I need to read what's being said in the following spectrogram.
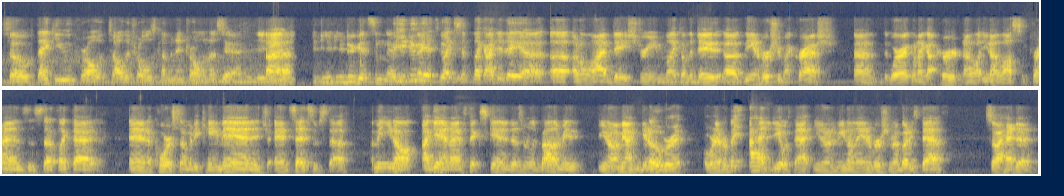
So thank you for all to all the trolls coming and trolling us. yeah, you, Uh, you, you do get some But you do get like some, like I did a uh, uh, an alive day stream like on the day uh, the anniversary of my crash um, where I, when I got hurt and I you know I lost some friends and stuff like that Yeah. and of course somebody came in and, and said some stuff. I mean you know again I have thick skin it doesn't really bother me you know I mean I can get over it or whatever but I had to deal with that you know what I mean on the anniversary of my buddy's death so I had to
